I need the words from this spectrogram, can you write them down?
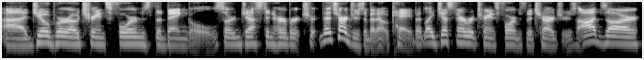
uh, Joe Burrow transforms the Bengals, or Justin Herbert. Tr- the Chargers have been okay, but like Justin Herbert transforms the Chargers. Odds are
